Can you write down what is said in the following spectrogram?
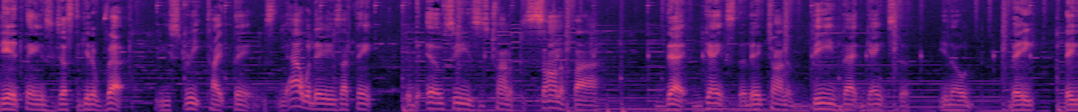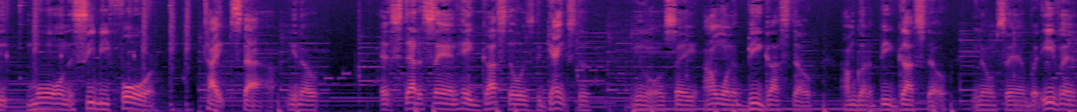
did things just to get a rap. These street type things. Nowadays, I think that the MCs is trying to personify that gangster. They're trying to be that gangster. You know, they they more on the CB4 type style, you know. Instead of saying, hey, Gusto is the gangster, you know saying? I want to be Gusto. I'm to be Gusto, you know what I'm saying? But even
